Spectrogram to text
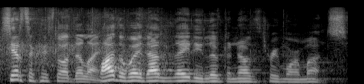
сердце Христу отдала. By the way, that lady lived another three more months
